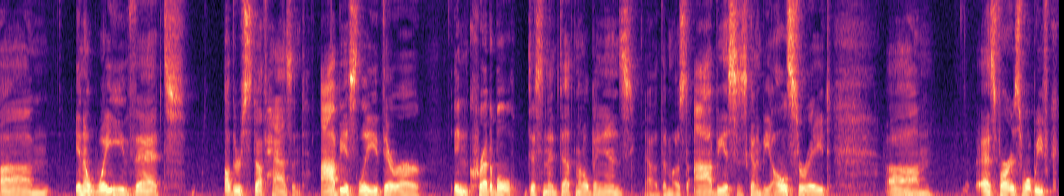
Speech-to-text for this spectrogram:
um, in a way that other stuff hasn't. Obviously, there are incredible dissonant death metal bands. You know, the most obvious is going to be Ulcerate. Um, as far as what we've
